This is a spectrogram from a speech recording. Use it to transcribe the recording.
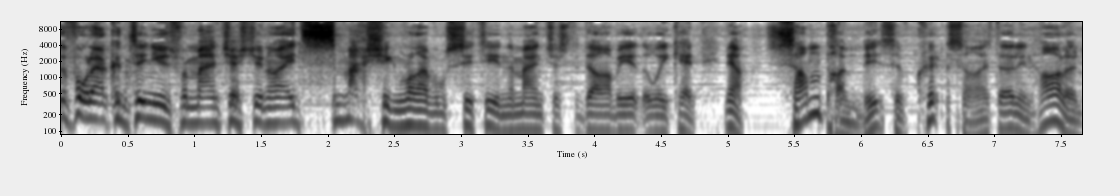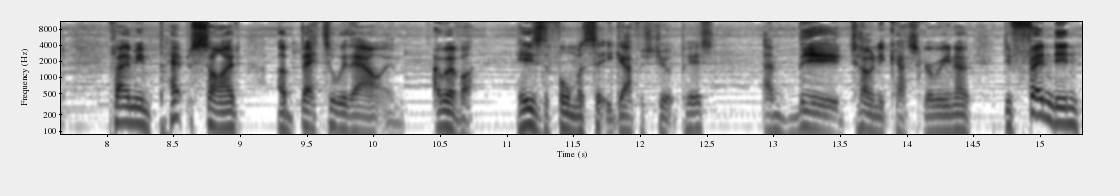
the fallout continues from Manchester United smashing rival City in the Manchester Derby at the weekend. Now, some pundits have criticised Erling Haaland, claiming Pep's side are better without him. However, here's the former City gaffer Stuart Pearce and big Tony Cascarino defending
